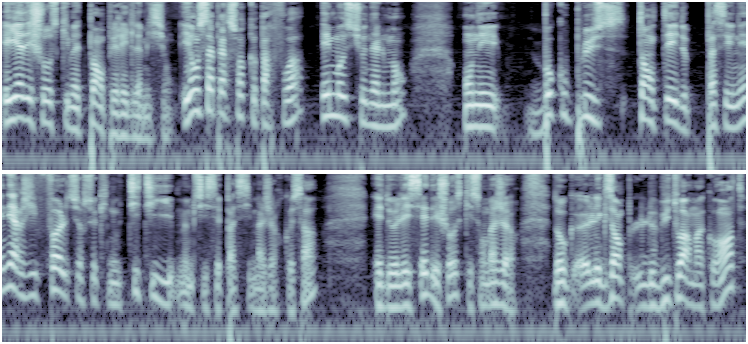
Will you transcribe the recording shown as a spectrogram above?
Et il y a des choses qui mettent pas en péril la mission. Et on s'aperçoit que parfois, émotionnellement, on est beaucoup plus tenté de passer une énergie folle sur ce qui nous titille, même si c'est pas si majeur que ça, et de laisser des choses qui sont majeures. Donc euh, l'exemple, le butoir main courante,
